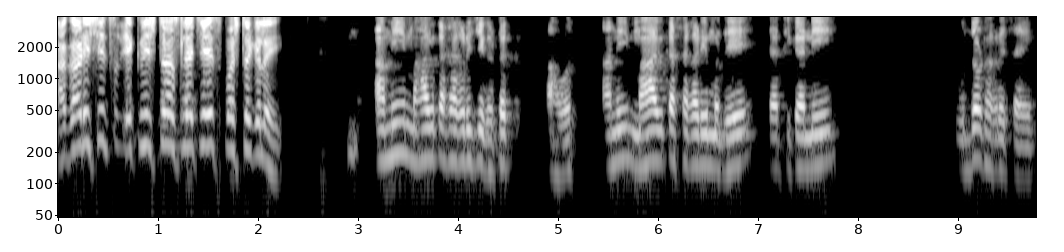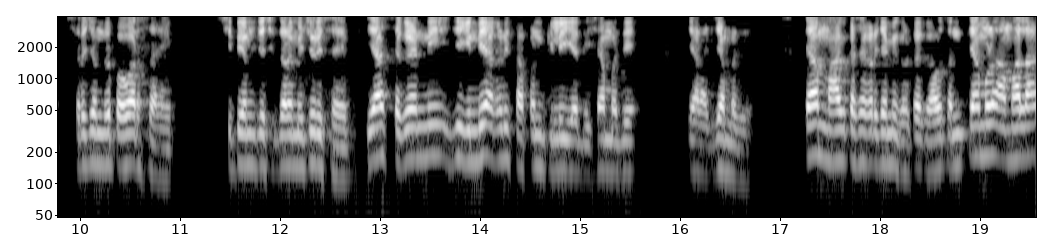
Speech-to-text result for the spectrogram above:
आघाडीशीच एकनिष्ठ असल्याचे स्पष्ट केलंय. आम्ही महाविकास आघाडीचे घटक आहोत आणि महाविकास आघाडीमध्ये त्या ठिकाणी उद्धव ठाकरे साहेब शरदचंद्र पवार साहेब सी पी एमचे सीताराम येचुरी साहेब या सगळ्यांनी जी इंडिया आघाडी स्थापन केली या देशामध्ये या राज्यामध्ये त्या महाविकास आघाडीचे आम्ही घटक आहोत आणि त्यामुळं आम्हाला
